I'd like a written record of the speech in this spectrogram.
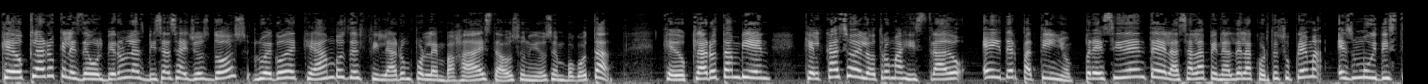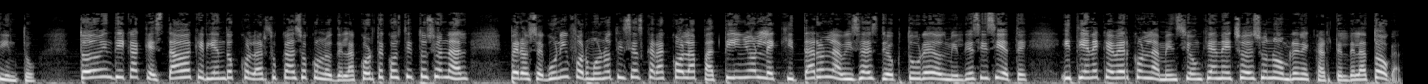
Quedó claro que les devolvieron las visas a ellos dos luego de que ambos desfilaron por la Embajada de Estados Unidos en Bogotá. Quedó claro también que el caso del otro magistrado, Eider Patiño, presidente de la Sala Penal de la Corte Suprema, es muy distinto. Todo indica que estaba queriendo colar su caso con los de la Corte Constitucional, pero según informó Noticias Caracol, a Patiño le quitaron la visa desde octubre de 2017 y tiene que ver con la mención que han hecho de su nombre en el cartel de la toga.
